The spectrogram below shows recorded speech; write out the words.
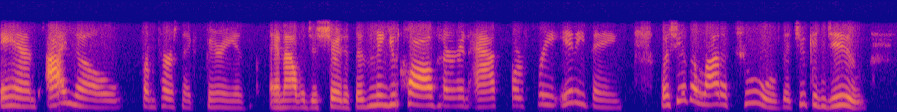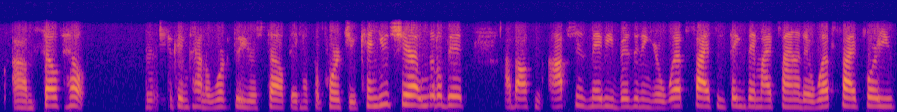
And I know from personal experience, and I would just share this, doesn't mean you call her and ask for free anything, but she has a lot of tools that you can do, um, self help, that you can kind of work through yourself. They can support you. Can you share a little bit about some options, maybe visiting your website, some things they might find on their website for you,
